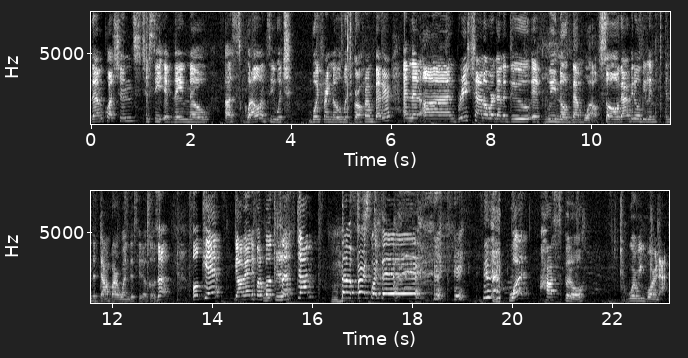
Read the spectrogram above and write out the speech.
them questions to see if they know us well and see which boyfriend knows which girlfriend better. And then on Bri's channel we're gonna do if we know them well. So that video will be linked in the down bar when this video goes up okay y'all ready for the first Okay. question mm-hmm. the first question what hospital were we born at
